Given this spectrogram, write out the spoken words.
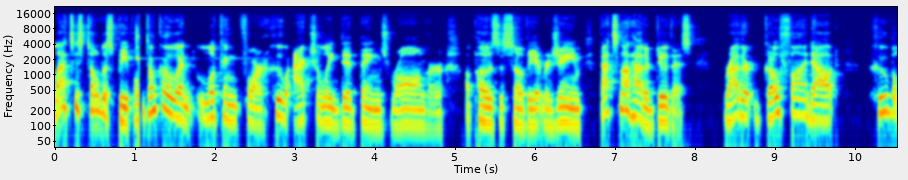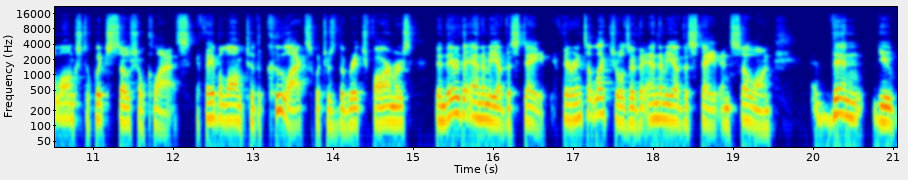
Latsis told us people don't go and looking for who actually did things wrong or oppose the Soviet regime. That's not how to do this. Rather, go find out who belongs to which social class. If they belong to the kulaks, which was the rich farmers, then they're the enemy of the state. If they're intellectuals, they're the enemy of the state, and so on. Then you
